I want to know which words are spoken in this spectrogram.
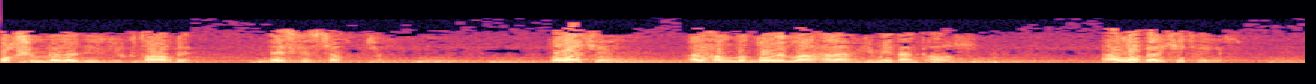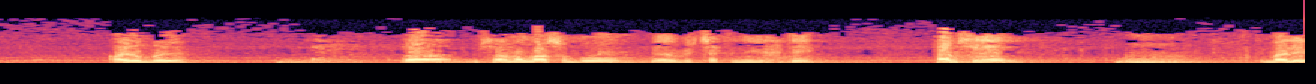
başım belə deyir ki, qutardı. Heç kəs çatmayacaq. Lakin, əlhamdülillah doyurlar, hələm yeməkdən qalır. Allah bərəkət verir. Aydındır. Və müsəlmanlar üçün bu belə bir çətinlik deyil. Həmsinin hmm, deməli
